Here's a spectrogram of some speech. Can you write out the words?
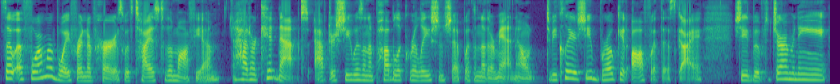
So, a former boyfriend of hers with ties to the mafia had her kidnapped after she was in a public relationship with another man. Now, to be clear, she broke it off with this guy. She had moved to Germany.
